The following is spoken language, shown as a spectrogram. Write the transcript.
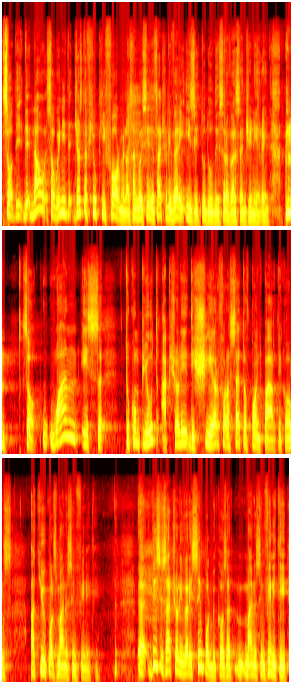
so the, the, now, so we need just a few key formulas, and we see it's actually very easy to do this reverse engineering. so one is uh, to compute actually the shear for a set of point particles at u equals minus infinity. Uh, this is actually very simple because at minus infinity,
